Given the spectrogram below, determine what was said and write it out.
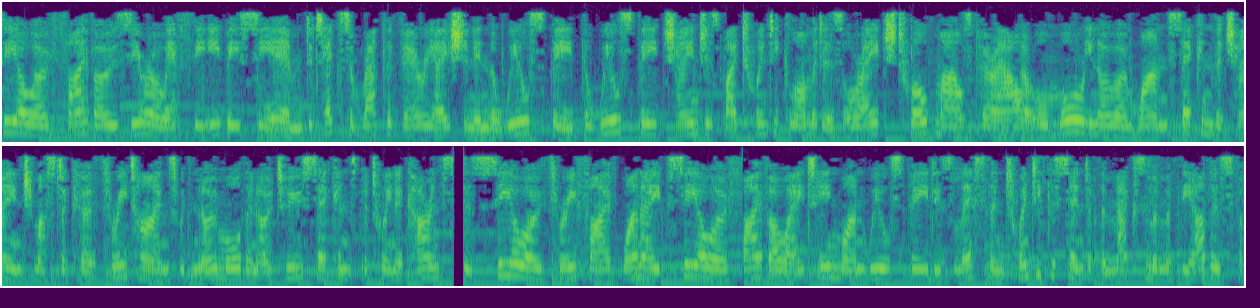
C00500F The EBCM detects a rapid variation in the wheel speed. The wheel speed changes by 20 km or h 12 miles per hour or more in 001 second. The change must occur three times with no more than 02 seconds between occurrences. C003518 C005018 One wheel speed is less than 20% of the maximum of the others. For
